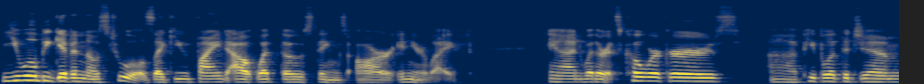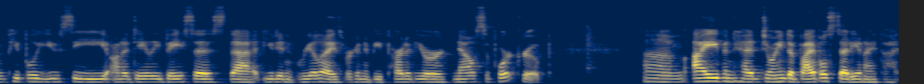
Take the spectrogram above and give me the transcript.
you will be given those tools. Like you find out what those things are in your life, and whether it's coworkers, uh, people at the gym, people you see on a daily basis that you didn't realize were going to be part of your now support group. Um, I even had joined a Bible study, and I thought,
